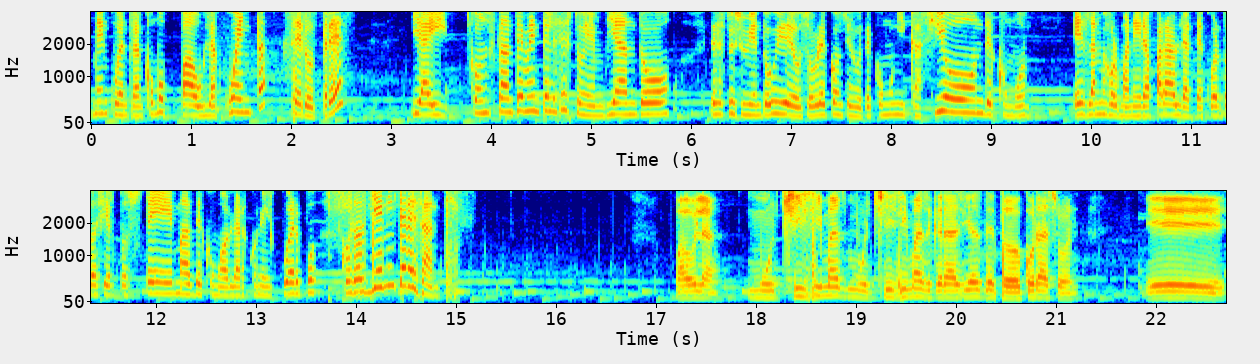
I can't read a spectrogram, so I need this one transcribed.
me encuentran como Paula Cuenta 03 y ahí constantemente les estoy enviando, les estoy subiendo videos sobre consejos de comunicación, de cómo es la mejor manera para hablar de acuerdo a ciertos temas, de cómo hablar con el cuerpo, cosas bien interesantes. Paula, muchísimas, muchísimas gracias de todo corazón eh,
